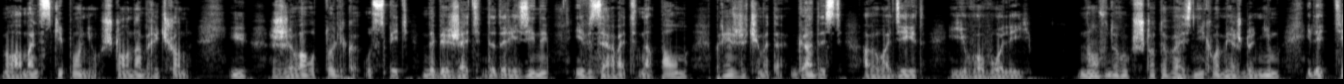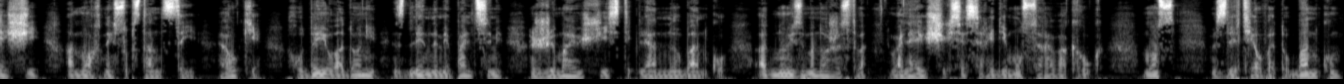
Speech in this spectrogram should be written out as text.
Маломальский понял, что он обречен, и желал только успеть добежать до дрезины и взорвать напалм, прежде чем эта гадость овладеет его волей. Но вдруг что-то возникло между ним и летящей аморфной субстанцией. Руки, худые ладони с длинными пальцами, сжимающие стеклянную банку, одну из множества валяющихся среди мусора вокруг. Мосс взлетел в эту банку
